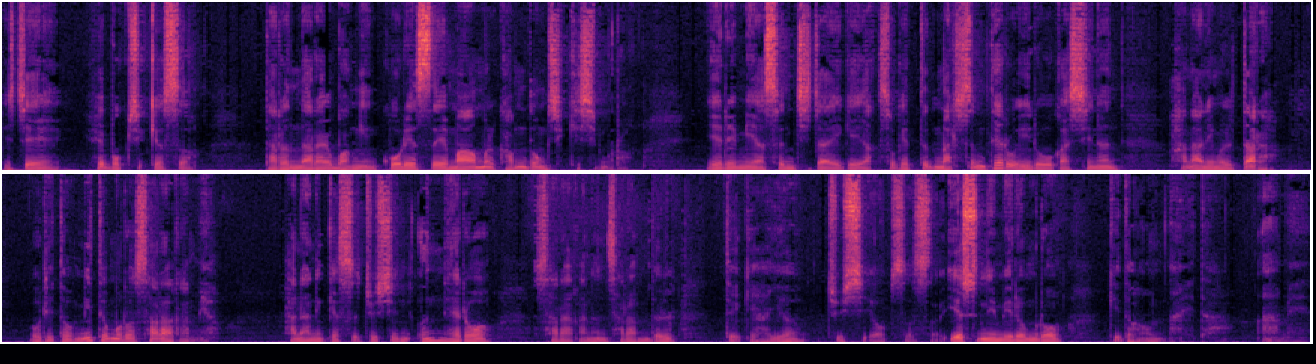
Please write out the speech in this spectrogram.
이제 회복시켜서 다른 나라의 왕인 고레스의 마음을 감동시키심으로 예레미야 선지자에게 약속했던 말씀대로 이루어 가시는 하나님을 따라 우리도 믿음으로 살아가며 하나님께서 주신 은혜로 살아가는 사람들 되게 하여 주시옵소서. 예수님 이름으로 기도하옵나이다. 아멘.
